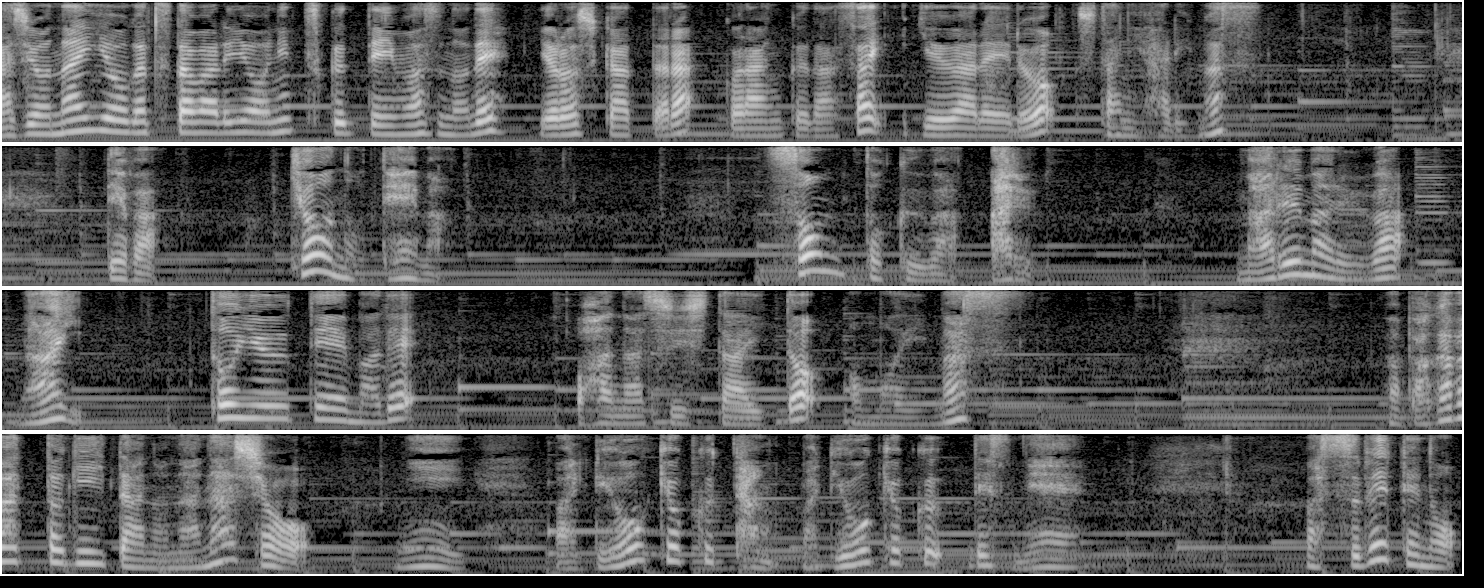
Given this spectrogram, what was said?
ラジオ内容が伝わるように作っていますのでよろしかったらご覧ください。URL を下に貼ります。では今日のテーマ。損得はある。〇〇はないというテーマでお話ししたいと思います、まあ、バガバットギーターの7章に、まあ、両極端、まあ、両極ですね、まあ、全ての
